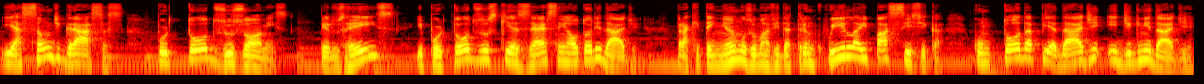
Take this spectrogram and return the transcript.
e ação de graças por todos os homens, pelos reis e por todos os que exercem autoridade, para que tenhamos uma vida tranquila e pacífica, com toda a piedade e dignidade.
